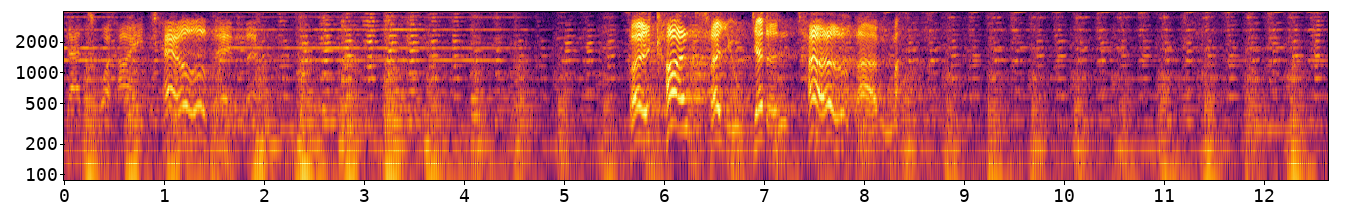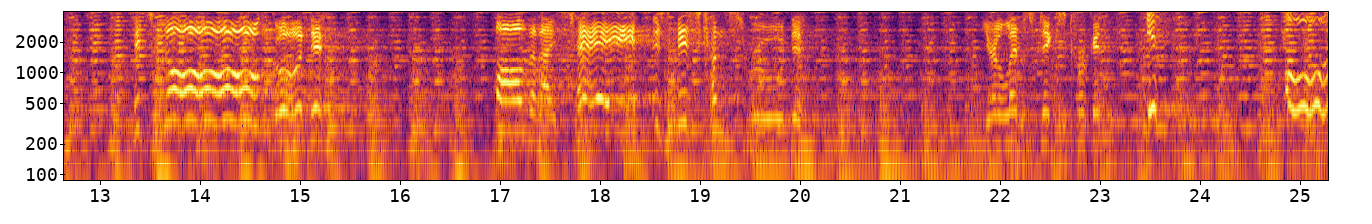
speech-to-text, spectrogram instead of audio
That's what I tell them. They can't say you didn't tell them. It's no good. All that I say is misconstrued. Your lipstick's crooked. Is it? Oh,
